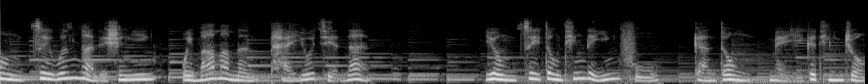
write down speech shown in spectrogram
用最温暖的声音为妈妈们排忧解难，用最动听的音符感动每一个听众。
